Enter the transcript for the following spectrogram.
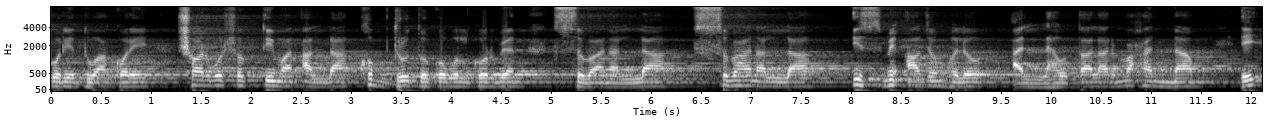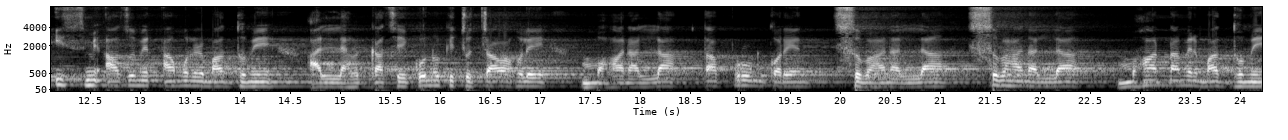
করে, দোয়া করে, সর্বশক্তিমান আল্লাহ খুব দ্রুত কবুল করবেন। সুবান আল্লাহ সুবান আল্লাহ ইসমে আজম হল আল্লাহ তালার মহান নাম। এই ইসমে আজমের আমলের মাধ্যমে আল্লাহর কাছে কোনো কিছু চাওয়া হলে মহান আল্লাহ তা পূরণ করেন। সুবাহান আল্লাহ সুবাহান আল্লাহ, মহান নামের মাধ্যমে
